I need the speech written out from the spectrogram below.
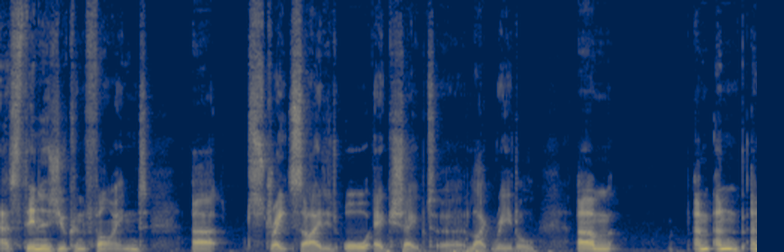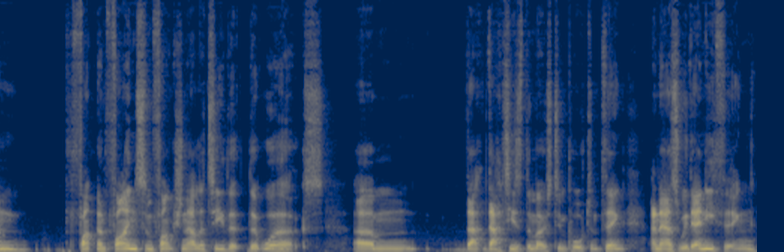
as thin as you can find, uh, straight sided or egg shaped uh, like Riedel, um, and, and, and, fu- and find some functionality that, that works. Um, that, that is the most important thing. And as with anything,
